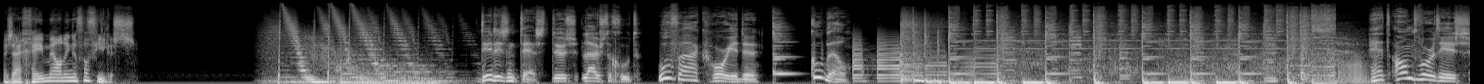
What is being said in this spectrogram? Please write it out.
Er zijn geen meldingen van files. Dit is een test, dus luister goed. Hoe vaak hoor je de koebel? Het antwoord is...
